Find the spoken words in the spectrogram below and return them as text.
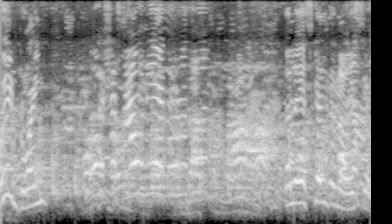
ওই ড্রয়িং না তাহলে স্কেলটা নাও স্কেল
